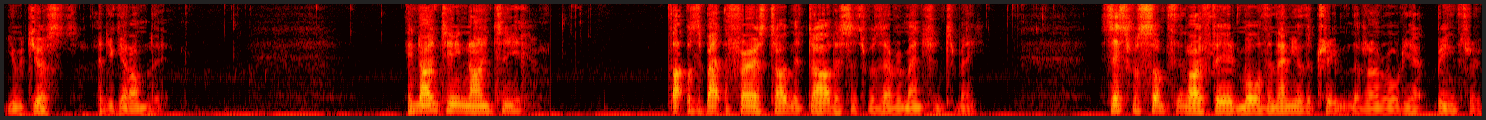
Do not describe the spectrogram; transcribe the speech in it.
You adjust and you get on with it. In 1990, that was about the first time that dialysis was ever mentioned to me. This was something I feared more than any other treatment that I'd already been through.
